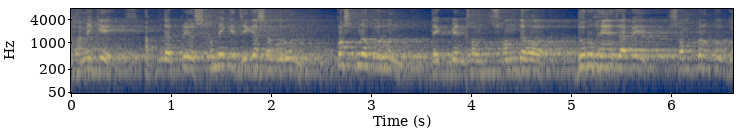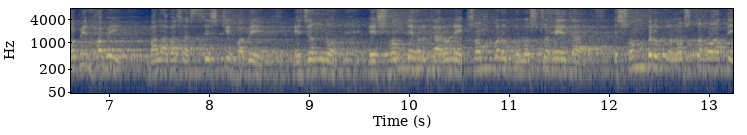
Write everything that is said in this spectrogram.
স্বামীকে, আপনার প্রিয় স্বামীকে জিজ্ঞাসা করুন, প্রশ্ন করুন, দেখবেন সন্দেহ দূর হয়ে যাবে, সম্পর্ক গভীর হবে ভালোবাসার সৃষ্টি হবে। এজন্য এই সন্দেহের কারণে সম্পর্ক নষ্ট হয়ে যায়। এই সম্পর্ক নষ্ট হওয়াতে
